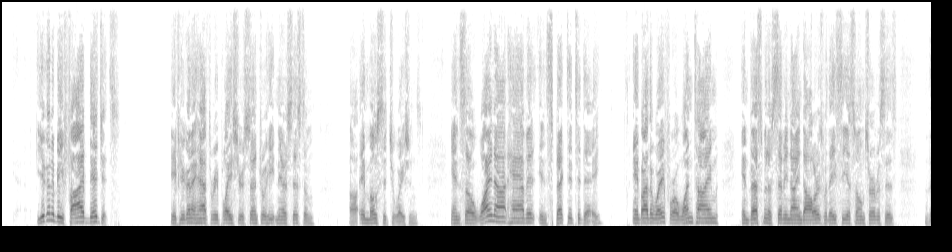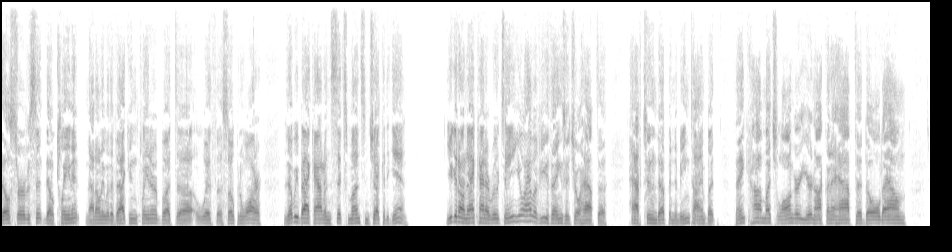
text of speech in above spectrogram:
you're going to be five digits if you're going to have to replace your central heat and air system uh, in most situations. And so why not have it inspected today? And by the way, for a one-time investment of $79 with ACS Home Services, they'll service it, they'll clean it, not only with a vacuum cleaner, but uh, with uh, soap and water. They'll be back out in six months and check it again. You get on that kind of routine, you'll have a few things that you'll have to have tuned up in the meantime, but think how much longer you're not going to have to dole down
